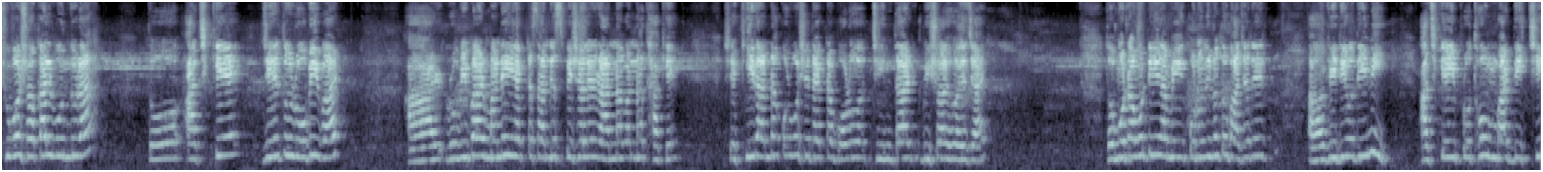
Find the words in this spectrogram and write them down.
শুভ সকাল বন্ধুরা। তো আজকে যেহেতু রবিবার, আর রবিবার মানেই একটা সানডে স্পেশালের রান্না বান্না থাকে, সে কি রান্না করব সেটা একটা বড় চিন্তার বিষয় হয়ে যায়। তো মোটামুটি আমি কোনোদিনও তো বাজারের ভিডিও দিইনি, আজকে এই প্রথমবার দিচ্ছি।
